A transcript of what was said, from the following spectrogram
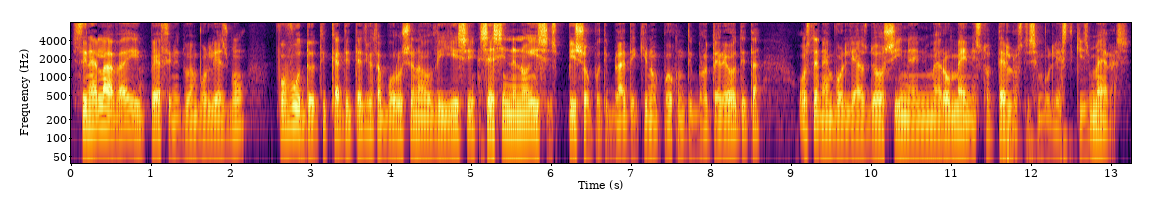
Στην Ελλάδα, οι υπεύθυνοι του εμβολιασμού φοβούνται ότι κάτι τέτοιο θα μπορούσε να οδηγήσει σε συνεννοήσεις πίσω από την πλάτη εκείνων που έχουν την προτεραιότητα, ώστε να εμβολιάζονται όσοι είναι ενημερωμένοι στο τέλος της εμβολιαστικής μέρας.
